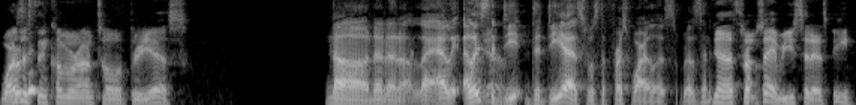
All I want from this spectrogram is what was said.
Wireless didn't come around until 3S. No, no, no, no. Like at, at least Yeah. the D- the DS was the first wireless, wasn't it? Yeah, that's what I'm saying. But you said SP.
